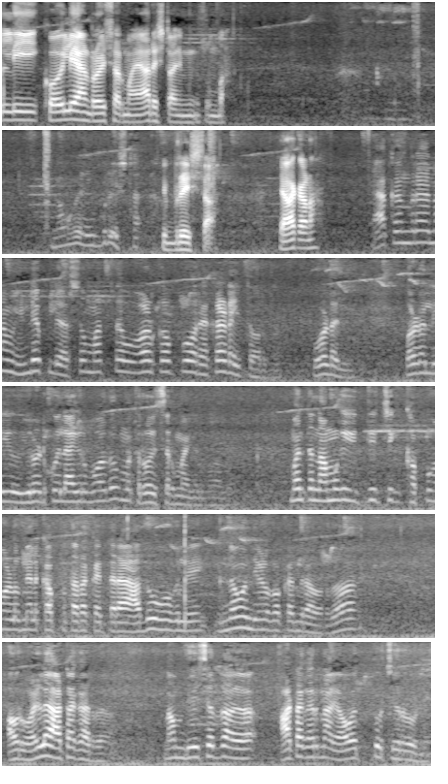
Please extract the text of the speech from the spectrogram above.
ಅಲ್ಲಿ ಕೊಹ್ಲಿ ಆ್ಯಂಡ್ ರೋಹಿತ್ ಶರ್ಮಾ ಯಾರು ಇಷ್ಟ ನಿಮ್ಗೆ ತುಂಬ? ನಮಗೆ ಇಬ್ಬರು ಇಷ್ಟ. ಇಬ್ಬರು ಇಷ್ಟ. ಯಾಕಣ್ಣ? ಯಾಕಂದ್ರೆ ನಮ್ಮ ಇಂಡಿಯಾ ಪ್ಲೇಯರ್ಸು ಮತ್ತು ವರ್ಲ್ಡ್ ಕಪ್ ರೆಕಾರ್ಡ್ ಐತೆ ಅವ್ರದ್ದು ವರ್ಲ್ಡಲ್ಲಿ ವರ್ಲ್ಡಲ್ಲಿ ವಿರಾಟ್ ಕೊಹ್ಲಿ ಆಗಿರ್ಬೋದು ಮತ್ತು ರೋಹಿತ್ ಶರ್ಮಾ ಆಗಿರ್ಬೋದು. ಮತ್ತು ನಮಗೆ ಇತ್ತೀಚೆಗೆ ಕಪ್ಪುಗಳ ಮೇಲೆ ಕಪ್ಪು ತರಕೈತಾರೆ ಅದು ಹೋಗಲಿ. ಇನ್ನೂ ಒಂದು ಹೇಳ್ಬೇಕಂದ್ರೆ ಅವ್ರದ್ದು ಅವ್ರು ಒಳ್ಳೆ ಆಟಗಾರರು. ನಮ್ಮ ದೇಶದ ಆಟಗಾರ ನಾವು ಯಾವತ್ತೂ ಚಿರೋಣಿ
